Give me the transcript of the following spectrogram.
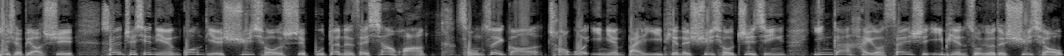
业者表示，虽然这些年光碟需求是不断的在下滑，从最高超过一年百亿片的需求，至今应该还有三十亿片左右的需求，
